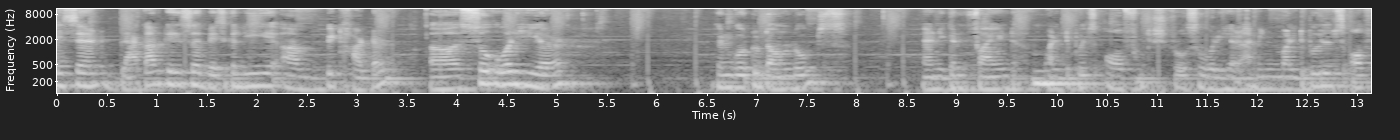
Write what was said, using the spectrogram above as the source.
I said BlackArch is uh, basically a bit harder. Uh, so over here you can go to downloads and you can find multiples of distros over here. I mean multiples of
